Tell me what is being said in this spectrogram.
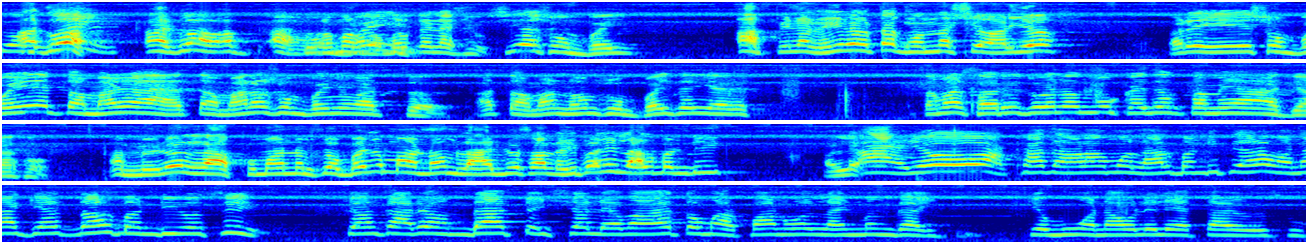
આ જો આ જો આ- આ રમણ રમણ કરી નાખ્યું. છે સોમભાઈ આ પેલા નહીં રહેતા ગામના અરે એ સોમભાઈ તમારે તમારા તમારા સોમભાઈ ની વાત છે. આ તમારું નામ સોમભાઈ છે યાર. તમારા શરીર જોઈને હું કહી દઉં તમે આ જ્યાં છો. આ મેળો લાફમાં નામ શોભાઈ ને મારું નામ લાલ્યો સાલ નહીં પાડી લાલ બંડી એટલે આયો આખા દાડામાં લાલ બંડી પહેરાવવાના ઘેર દસ બંડીઓ છે. ક્યાં કારે અમદાવાદ પૈસા લેવા આવ્યા તો મારા પાન ઓનલાઈન મંગાવી હતી. કે હું અનાવલે લેતા આવ્યો છું.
